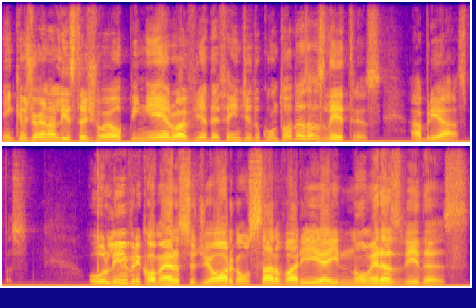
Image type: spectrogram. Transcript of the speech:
em que o jornalista Joel Pinheiro havia defendido com todas as letras, aspas, o livre comércio de órgãos salvaria inúmeras vidas.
